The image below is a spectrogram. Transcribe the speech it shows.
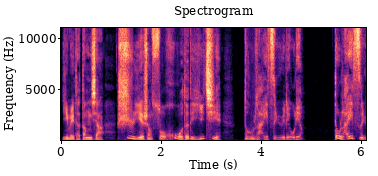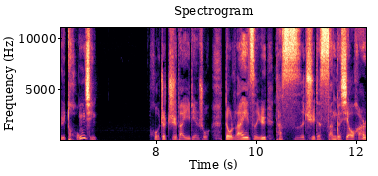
因为他当下事业上所获得的一切，都来自于流量，都来自于同情，或者直白一点说，都来自于他死去的三个小孩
